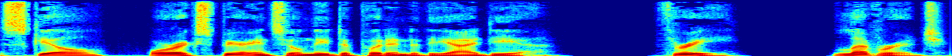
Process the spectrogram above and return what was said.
skill, or experience you'll need to put into the idea. 3. Leverage,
